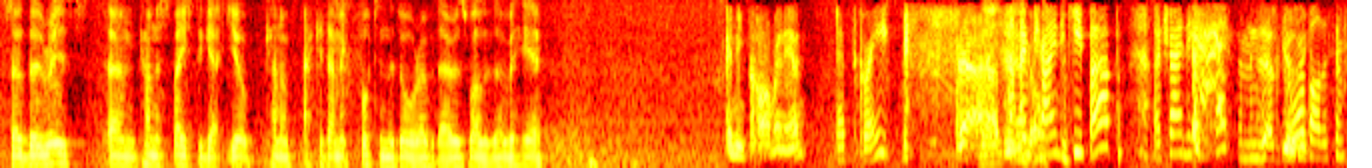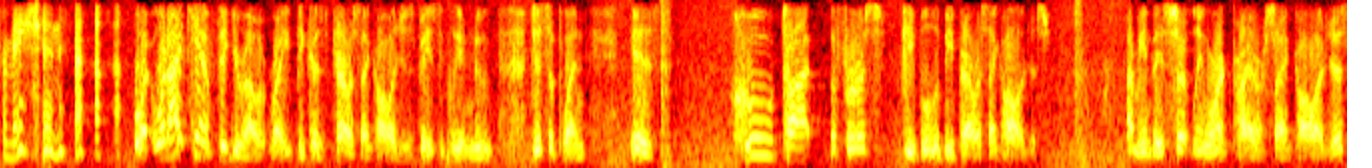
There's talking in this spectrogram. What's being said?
So there is um, kind of space to get your kind of academic foot in the door over there as well as over here. Any comment, Ann? That's great. I'm trying to keep up. I'm trying to keep up and absorb all this information. what, what I can't figure out, right, because parapsychology is basically a new discipline, is who taught the first people to be parapsychologists? I mean, they certainly weren't parapsychologists.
